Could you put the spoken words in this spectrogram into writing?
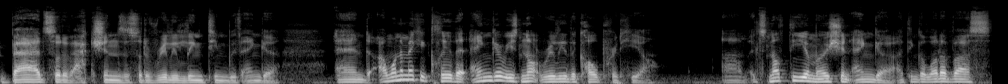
bad sort of actions are sort of really linked in with anger. And I want to make it clear that anger is not really the culprit here. Um, it's not the emotion anger. I think a lot of us,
